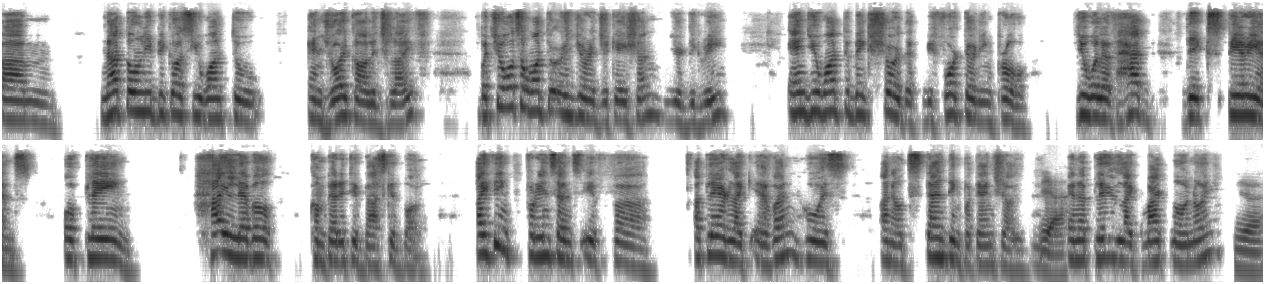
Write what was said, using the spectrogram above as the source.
Um, not only because you want to enjoy college life, but you also want to earn your education, your degree, and you want to make sure that before turning pro, you will have had the experience of playing high level competitive basketball. I think, for instance, if uh, a player like Evan, who is an outstanding potential, Yeah. and a player like Mark Nonoy Yeah.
